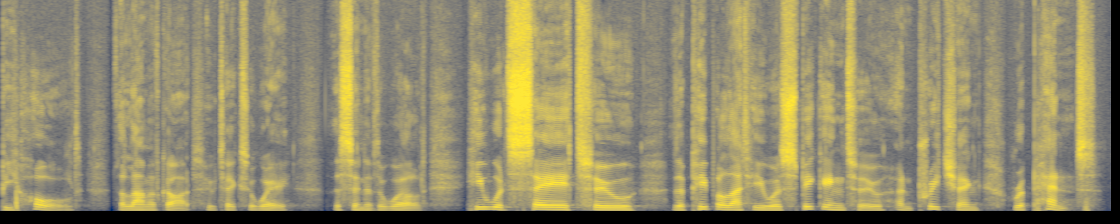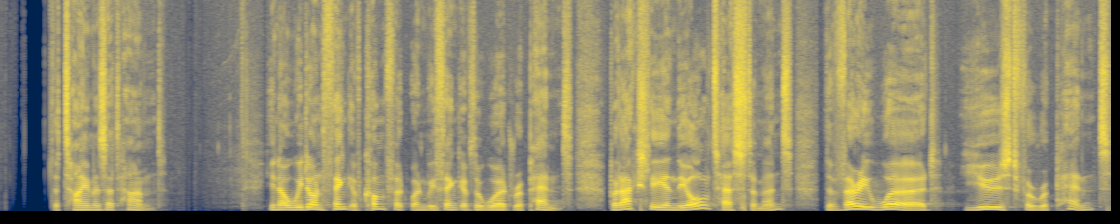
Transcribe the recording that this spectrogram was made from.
behold the Lamb of God who takes away the sin of the world. He would say to the people that he was speaking to and preaching, Repent The time is at hand. You know, we don't think of comfort when we think of the word repent. But actually, in the Old Testament, the very word used for repent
